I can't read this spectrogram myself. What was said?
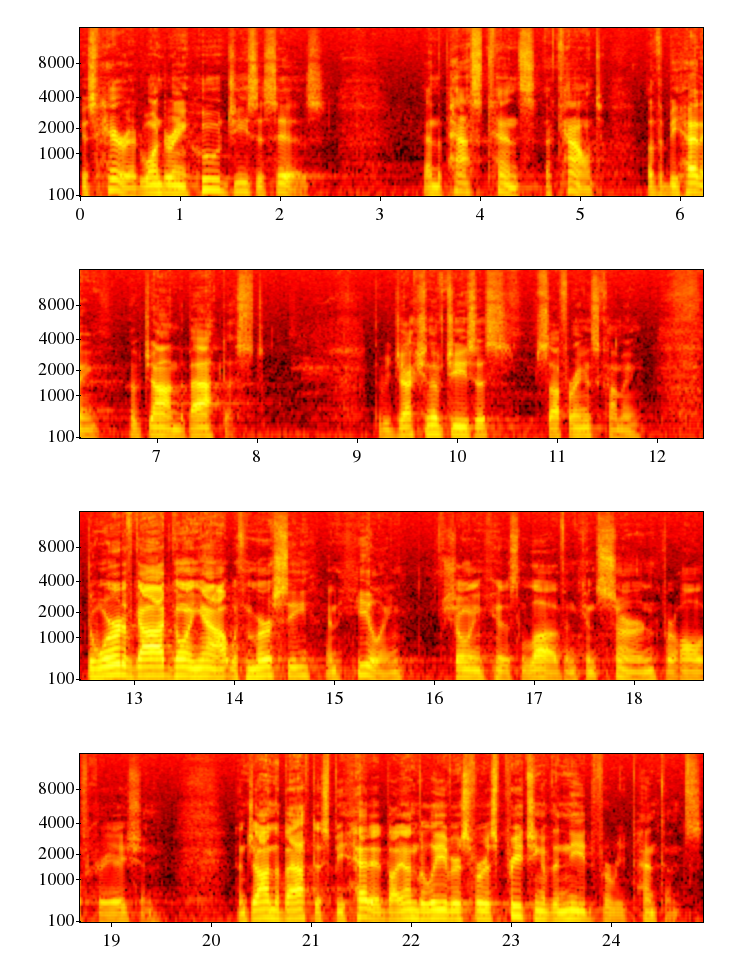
is Herod wondering who Jesus is and the past tense account of the beheading of John the Baptist. The rejection of Jesus, suffering is coming. The word of God going out with mercy and healing, showing his love and concern for all of creation. And John the Baptist beheaded by unbelievers for his preaching of the need for repentance.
